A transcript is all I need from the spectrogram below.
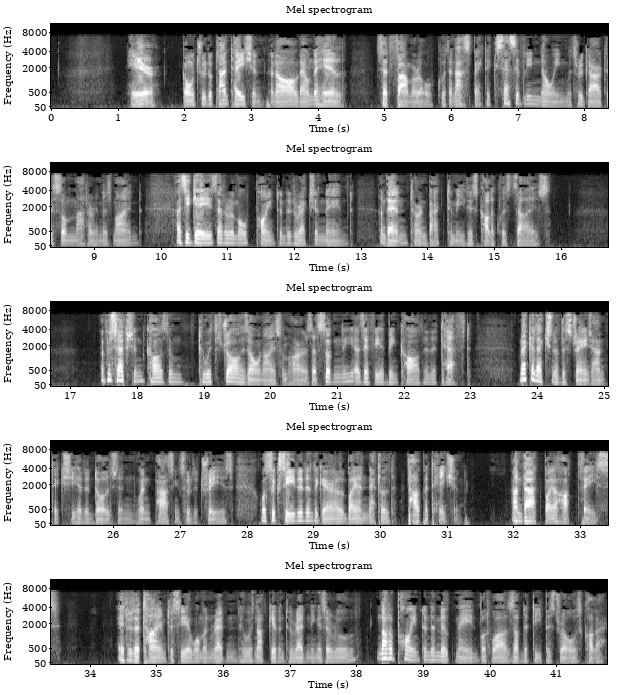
"Here, going through the plantation, and all down the hill," said Farmer Oak, with an aspect excessively knowing with regard to some matter in his mind, as he gazed at a remote point in the direction named, and then turned back to meet his colloquist's eyes. A perception caused him to withdraw his own eyes from hers as suddenly as if he had been caught in a theft. Recollection of the strange antics she had indulged in when passing through the trees was succeeded in the girl by a nettled palpitation, and that by a hot face. It was a time to see a woman redden who was not given to reddening as a rule. Not a point in the milkmaid but was of the deepest rose colour.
